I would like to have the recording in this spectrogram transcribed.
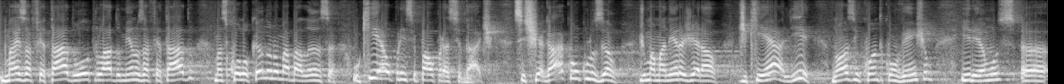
mais afetado, o outro lado menos afetado, mas colocando numa balança o que é o principal para a cidade. Se chegar à conclusão, de uma maneira geral, de que é ali, nós, enquanto convention, iremos, uh,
